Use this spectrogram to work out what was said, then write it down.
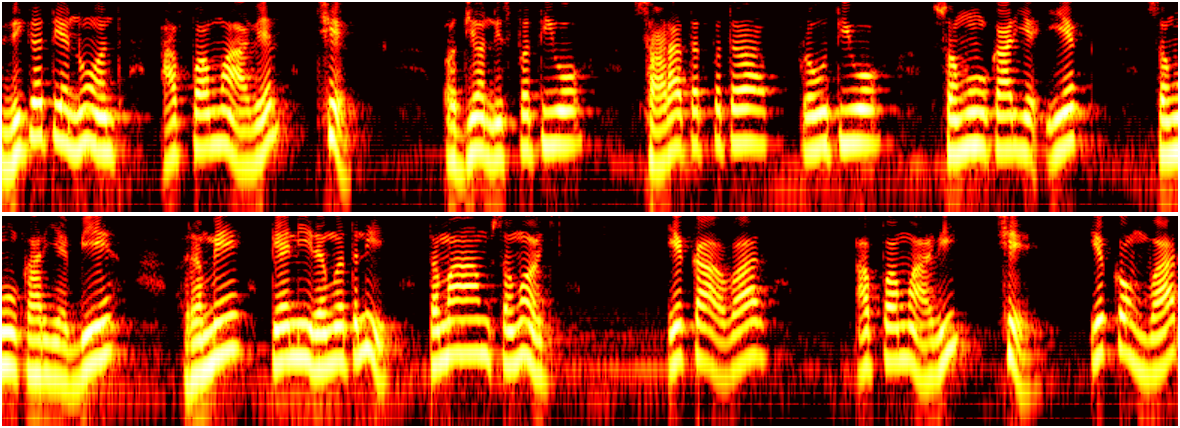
વિગતે નોંધ આપવામાં આવેલ છે. અધ્યયન નિષ્પત્તિઓ શાળા તત્પરતા પ્રવૃત્તિઓ, સમૂહ કાર્ય એક, સમૂહ કાર્ય બે, રમે તેની રમતની તમામ સમજ એકાવાર આપવામાં આવી છે. એકમવાર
